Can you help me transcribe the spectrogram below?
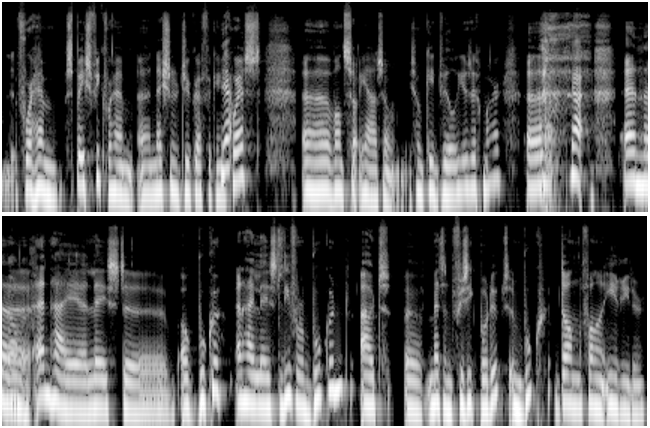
voor hem, specifiek voor hem, eh, National Geographic in Ja. Quest. Eh, want zo, ja, zo, zo'n kind wil je, zeg maar. Ja, en, en hij leest ook boeken. En hij leest liever boeken uit, met een fysiek product, een boek, dan van een e-reader.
